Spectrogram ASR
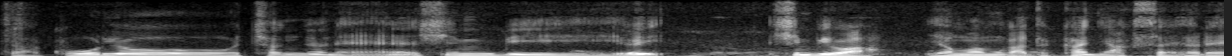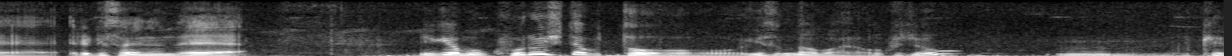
자 고려 천년의 신비의 신비와 영험 가득한 약사열에 이렇게 써 있는데 이게 뭐 고려 시대부터 있었나 봐요. 그죠? 음 이렇게.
